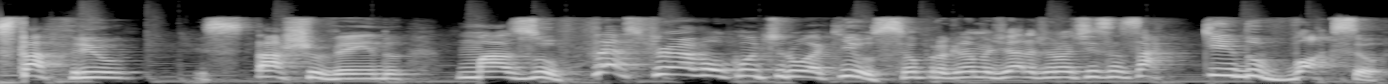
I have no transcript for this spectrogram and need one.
Está frio, está chovendo, mas o Fast Travel continua aqui, o seu programa diário de notícias aqui do Voxel.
